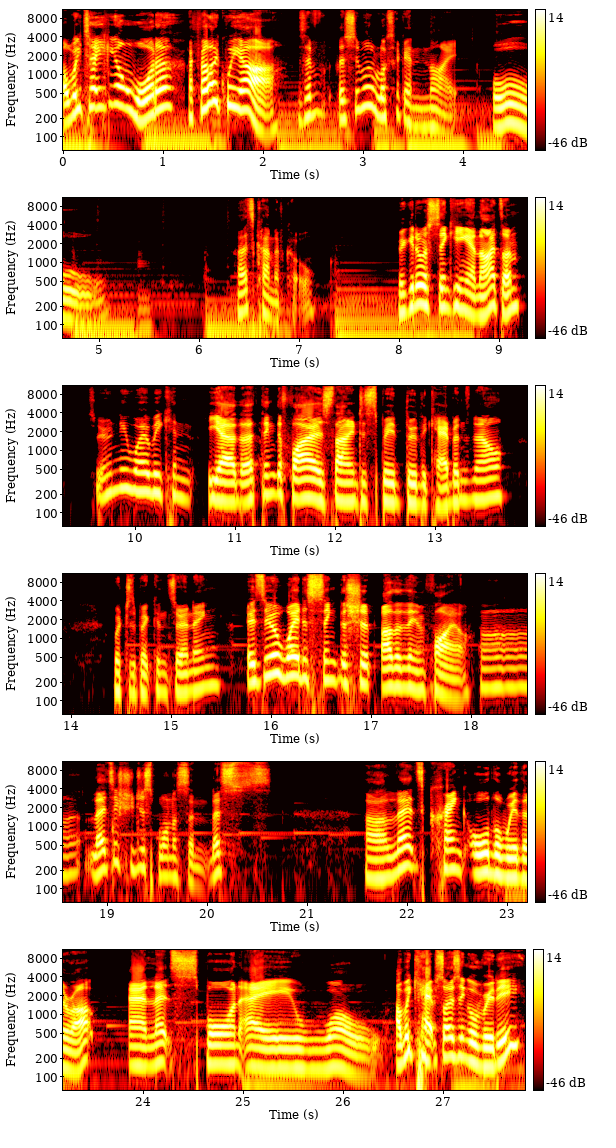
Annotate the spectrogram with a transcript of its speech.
Are we taking on water? I feel like we are. Let's see what it looks like at night. Oh. That's kind of cool. We could do a sinking at night time. Is there any way we can... Yeah, I think the fire is starting to spread through the cabins now. which is a bit concerning. Is there a way to sink the ship other than fire? Uh, let's actually just spawn us in. Let's uh, let's crank all the weather up and let's spawn a whoa. Are we capsizing already?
